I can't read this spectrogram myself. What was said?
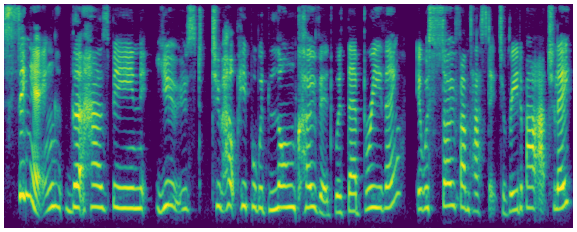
singing that has been used to help people with long COVID with their breathing. It was so fantastic to read about actually.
